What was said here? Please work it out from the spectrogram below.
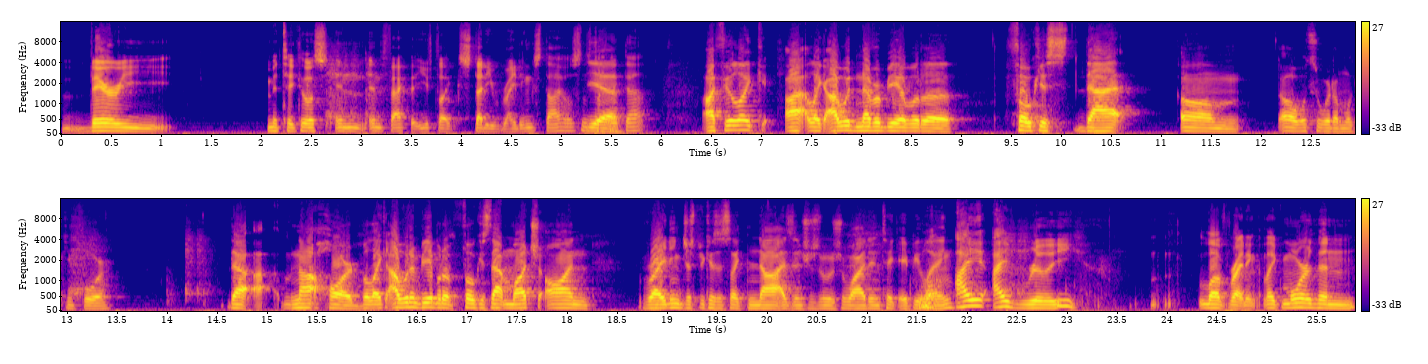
very meticulous in in the fact that you have to like study writing styles and stuff Yeah. like that. I feel like I like I would never be able to focus that um oh what's the word I'm looking for that uh, not hard but like I wouldn't be able to focus that much on writing just because it's like not as interesting which is why I didn't take AP Lang I I really love writing like more than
